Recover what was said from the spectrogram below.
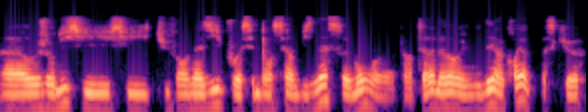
aujourd'hui, si, si tu vas en Asie pour essayer de lancer un business, bon, t'as intérêt d'avoir une idée incroyable parce que,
